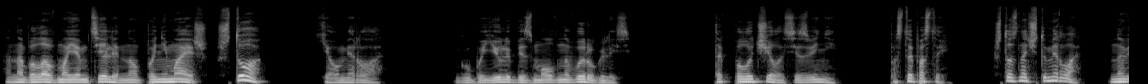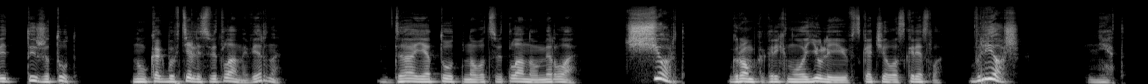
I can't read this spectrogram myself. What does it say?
Она была в моем теле, но, понимаешь, что? Я умерла. Губы Юли безмолвно выругались. Так получилось, извини. Постой, постой. Что значит умерла? Но ведь ты же тут. Ну, как бы в теле Светланы, верно? Да, я тут, но вот Светлана умерла. Черт! Громко крикнула Юлия и вскочила с кресла. Врешь! Нет.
